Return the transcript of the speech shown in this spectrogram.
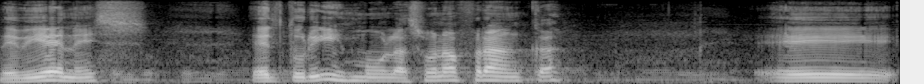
de bienes, el turismo, la zona franca, eh,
